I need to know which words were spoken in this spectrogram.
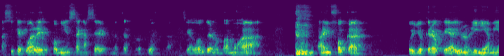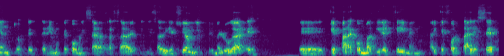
así que cuáles comienzan a ser nuestras propuestas, hacia dónde nos vamos a, a enfocar, pues yo creo que hay unos lineamientos que tenemos que comenzar a trazar en esa dirección. Y en primer lugar es eh, que para combatir el crimen hay que fortalecer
